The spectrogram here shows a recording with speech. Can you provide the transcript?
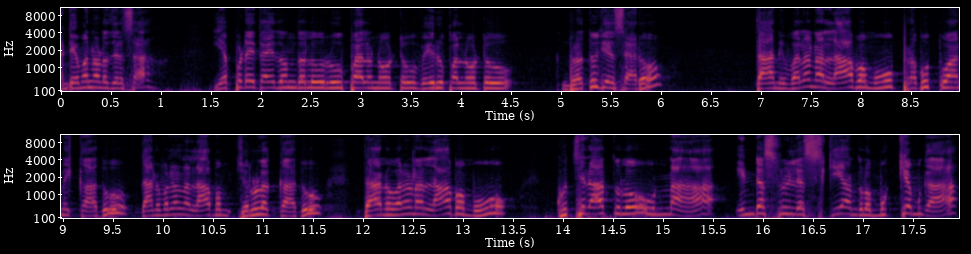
అంటే ఏమన్నాడో తెలుసా? ఎప్పుడైతే ఐదు వందలు రూపాయల నోటు వెయ్యి రూపాయల నోటు రద్దు చేశారో దాని వలన లాభము ప్రభుత్వానికి కాదు దాని వలన లాభం జనులకు కాదు దాని వలన లాభము గుజరాత్లో ఉన్న ఇండస్ట్రియలిస్ట్కి అందులో ముఖ్యంగా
